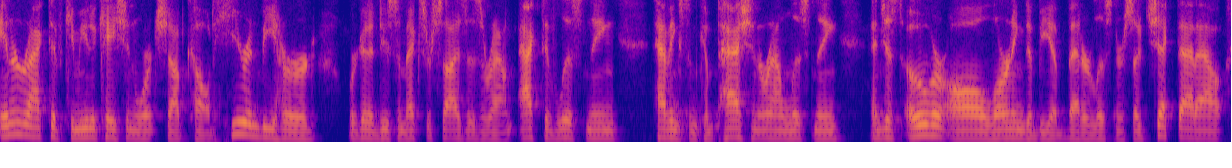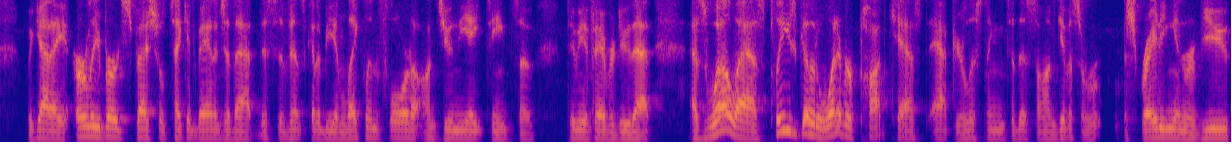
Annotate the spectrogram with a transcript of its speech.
interactive communication workshop called Hear and Be Heard we're going to do some exercises around active listening, having some compassion around listening, and just overall learning to be a better listener. So check that out. We got a early bird special. Take advantage of that. This event's going to be in Lakeland, Florida on June the 18th. So do me a favor, do that. As well as please go to whatever podcast app you're listening to this on. Give us a rating and review.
